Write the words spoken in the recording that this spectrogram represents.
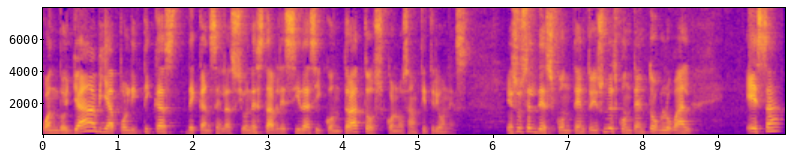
cuando ya había políticas de cancelación establecidas y contratos con los anfitriones. Eso es el descontento y es un descontento global. Esa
